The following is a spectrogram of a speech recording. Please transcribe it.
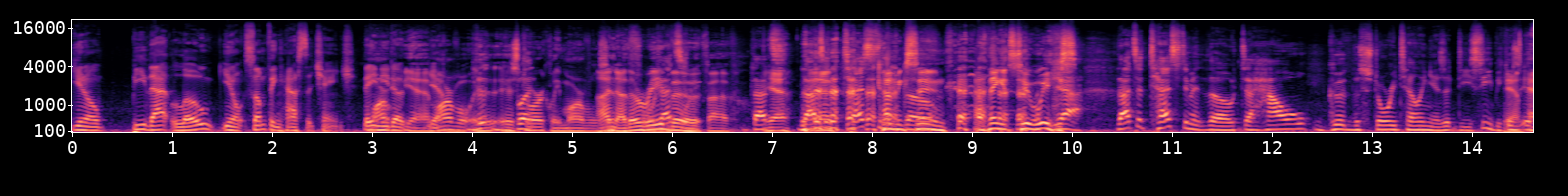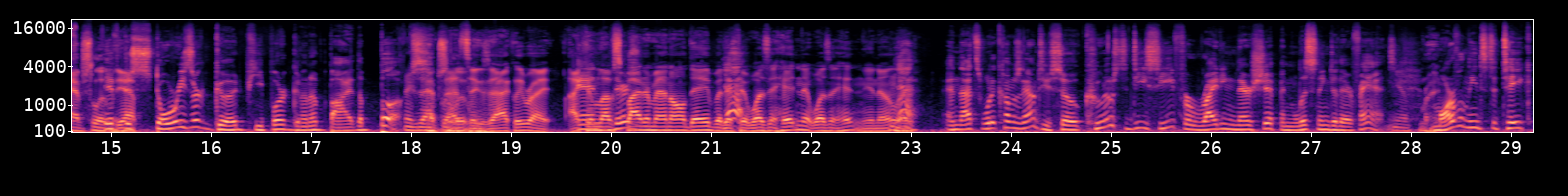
you know, be that low, you know, something has to change. They Mar- need a yeah, Marvel The- uh, but- historically Marvel's in Another the 40 to reboot. 45. That's- yeah, that's a testament, coming though. soon. I think it's two weeks. Yeah. That's a testament, though, to how good the storytelling is at DC. Because Yeah, if, absolutely. if Yeah. the stories are good, people are gonna buy the books. Exactly. That's exactly right. I And can love Spider Man all day, but if it wasn't hitting, it wasn't hitting. You know. Yeah, Like, and that's what it comes down to. So kudos to DC for righting their ship and listening to their fans. Yeah. Right. Marvel needs to take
